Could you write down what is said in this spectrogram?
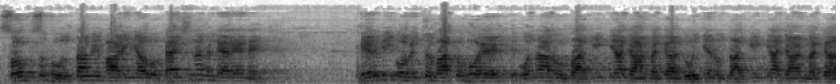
ਸੁੱਖ ਸਹੂਲਤਾਂ ਵੀ ਮਾਣੀਆਂ ਉਹ ਪੈਨਸ਼ਨਾਂ ਵੀ ਲੈ ਰਹੇ ਨੇ। ਫਿਰ ਵੀ ਉਹ ਵਿੱਚੋਂ ਵੱਖ ਹੋਏ ਤੇ ਉਹਨਾਂ ਨੂੰ ਬਾਗੀ ਕਿਹਾ ਜਾਣ ਲੱਗਾ ਦੂਜੇ ਨੂੰ ਦਾਗੀ ਕਿਹਾ ਜਾਣ ਲੱਗਾ।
